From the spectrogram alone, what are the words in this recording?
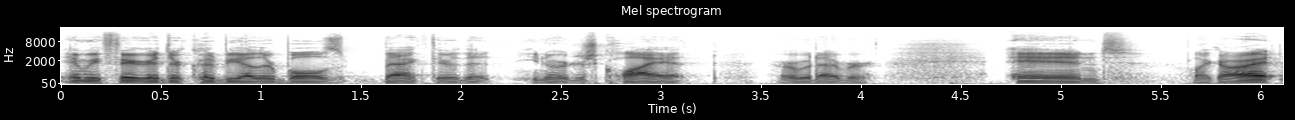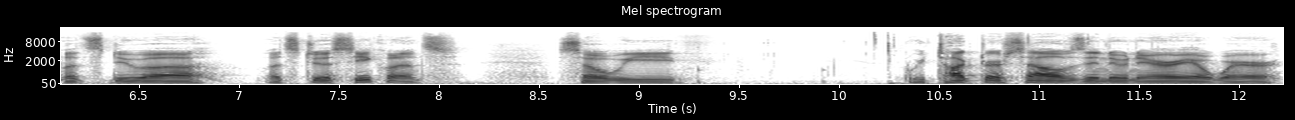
And we figured there could be other bulls back there that you know are just quiet or whatever. And like, all right, let's do a let's do a sequence. So we we tucked ourselves into an area where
